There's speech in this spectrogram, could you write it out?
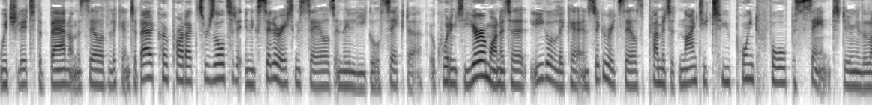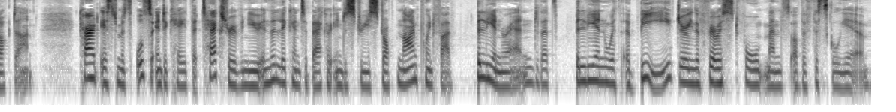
which, led to the ban on the sale of liquor and tobacco products, resulted in accelerating sales in the illegal sector. According to Euromonitor, legal liquor and cigarette sales plummeted 92.4% during the lockdown. Current estimates also indicate that tax revenue in the liquor and tobacco industries dropped 9.5 billion rand, that's billion with a B, during the first four months of the fiscal year.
